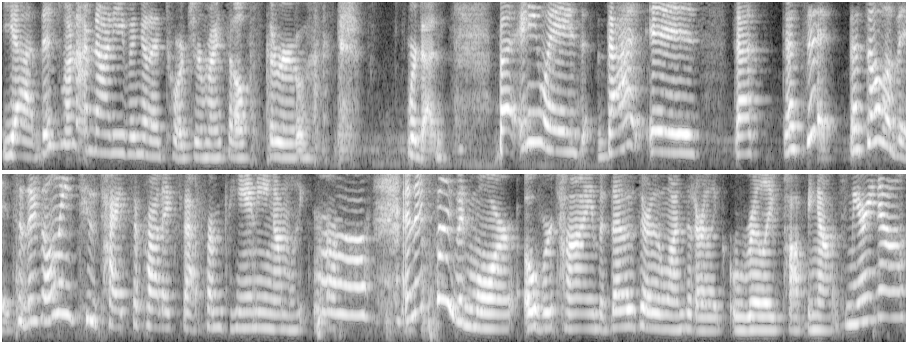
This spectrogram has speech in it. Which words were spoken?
yeah, this one I'm not even gonna torture myself through. We're done. But anyways, that is, that that's it. That's all of it. So there's only two types of products that from panning I'm like, Argh. and there's probably been more over time, but those are the ones that are like really popping out to me right now.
